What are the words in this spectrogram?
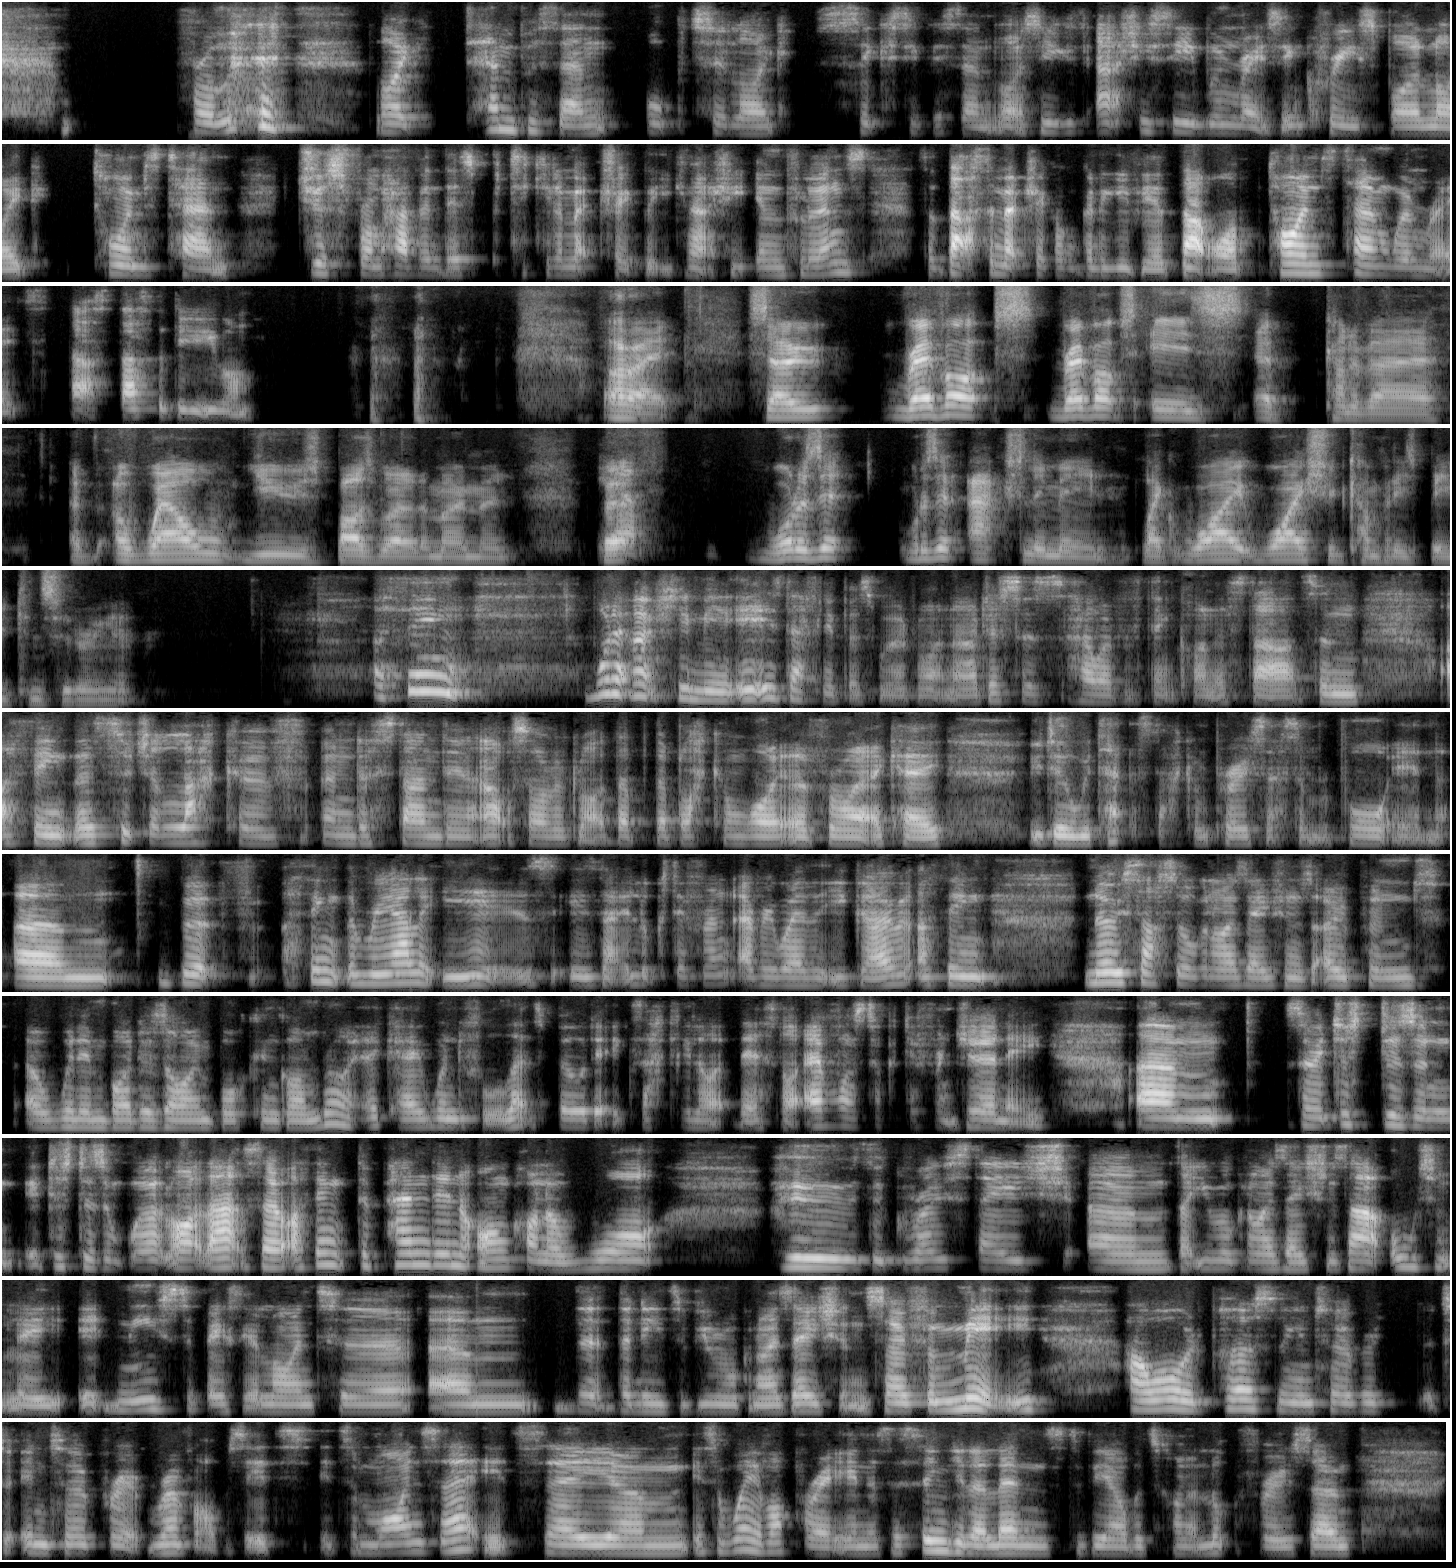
from like 10% up to like 60%. Like, so you can actually see win rates increase by like times 10 just from having this particular metric that you can actually influence. So that's the metric I'm going to give you. That one times 10 win rates. That's that's the beauty one. All right. So RevOps RevOps is a kind of a a, a well used buzzword at the moment, but yeah. what does it what does it actually mean? Like why why should companies be considering it? I think what it actually means, it is definitely a buzzword right now, just as how everything kind of starts. And I think there's such a lack of understanding outside of like the, the black and white of right, okay, you deal with tech stack and process and reporting. Um, but I think the reality is is that it looks different everywhere that you go. I think no SaaS organization has opened a winning by design book and gone, right, okay, wonderful, let's build it exactly like this. Like everyone's took a different journey. Um, so it just doesn't it just doesn't work like that. So I think depending on kind of what who the growth stage um, that your organization is at, ultimately it needs to basically align to um, the, the needs of your organization. So for me, how I would personally interpret to interpret RevOps, it's it's a mindset, it's a um, it's a way of operating, it's a singular lens to be able to kind of look through. So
